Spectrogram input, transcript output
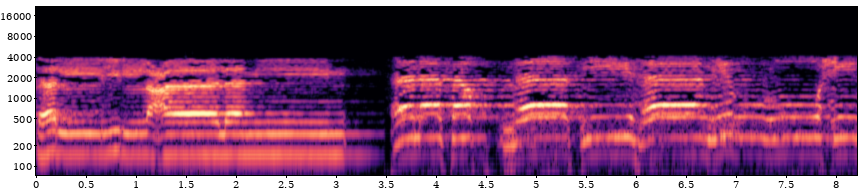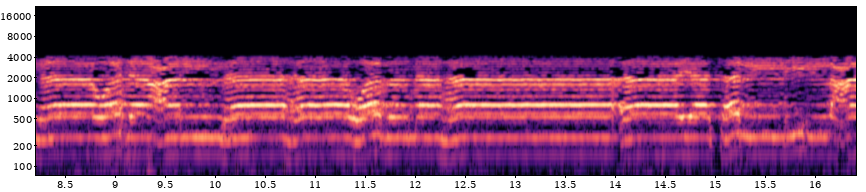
رحمة للعالمين فنفخنا فيها من روحنا وجعلناها وابنها آية للعالمين.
